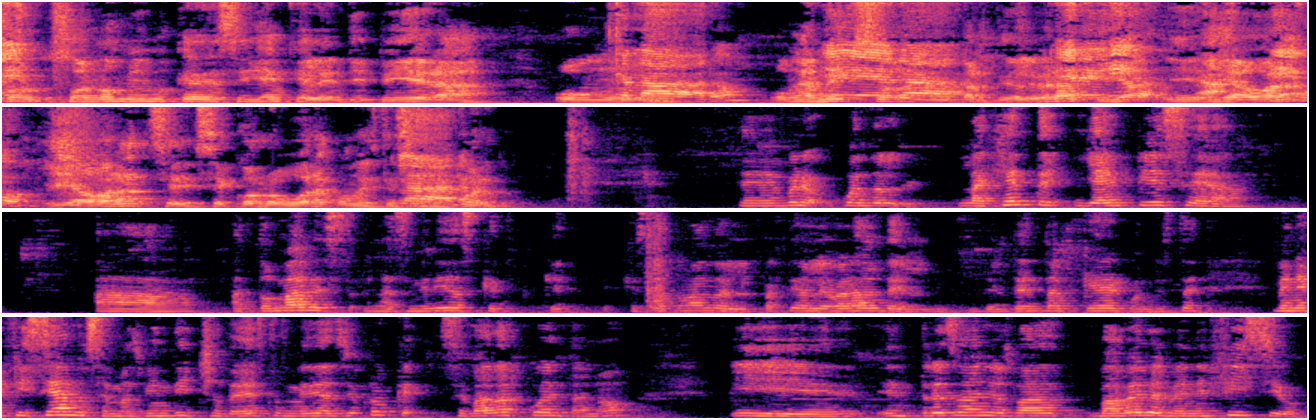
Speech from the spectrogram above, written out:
son, Son, los mismos que decían que el NDP era un, un anexo del Partido Liberal. y, ah, ahora, y ahora se, se corrobora con este acuerdo. Eh, bueno, cuando la gente ya empiece a, a, tomar las medidas que, que, está tomando el Partido Liberal del, del, dental care, cuando esté beneficiándose, más bien dicho, de estas medidas, yo creo que se va a dar cuenta, ¿no? Y en tres años va, va a haber el beneficio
